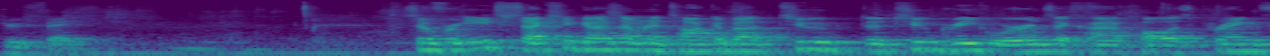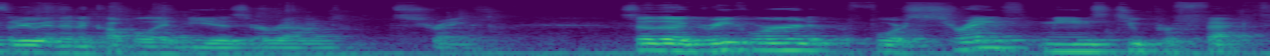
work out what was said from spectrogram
through faith. So for each section, guys, I'm going to talk about two the two Greek words that kind of Paul is praying through, and then a couple ideas around strength. So the Greek word for strength means to perfect.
